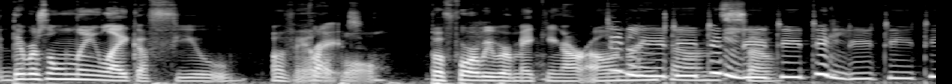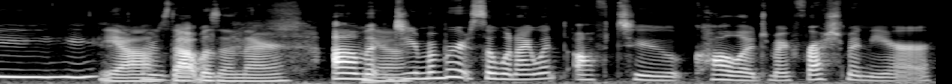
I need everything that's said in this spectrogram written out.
there was only like a few available before we were making our own ringtones. So. Yeah, There's that, was in there. Um, Yeah. do you remember? So when I went off to college, my freshman year,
